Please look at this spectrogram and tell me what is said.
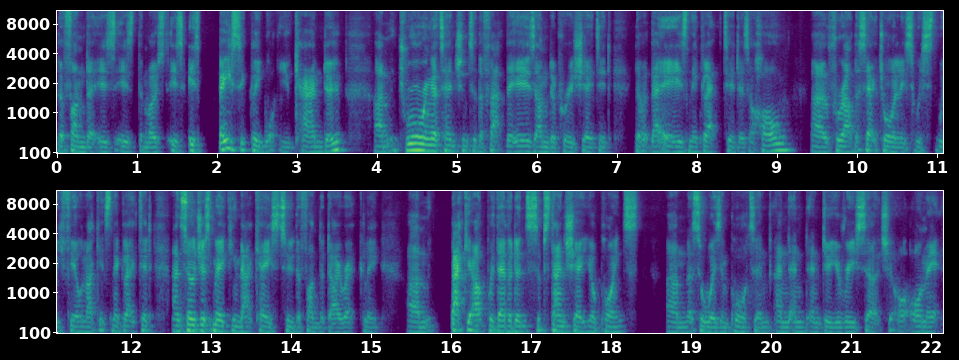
the funder is is the most is is basically what you can do. Um, drawing attention to the fact that it is underappreciated, that, that it is neglected as a whole uh, throughout the sector, or at least we we feel like it's neglected. And so just making that case to the funder directly, um, back it up with evidence, substantiate your points, um, that's always important, and and and do your research on it.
